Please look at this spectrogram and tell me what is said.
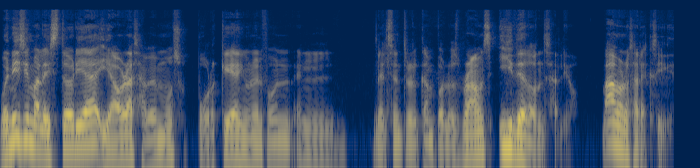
Buenísima la historia y ahora sabemos por qué hay un elfo en el, en el centro del campo de los Browns y de dónde salió. Vámonos a la que sigue.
